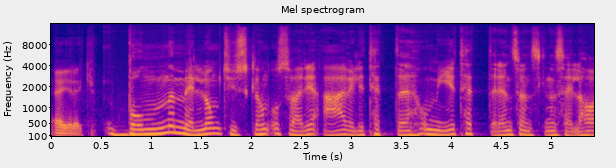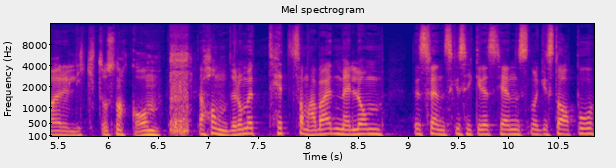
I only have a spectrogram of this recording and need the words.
Eirik. Båndene mellom Tyskland og Sverige er veldig tette, og mye tettere enn svenskene selv har likt å snakke om. Det handler om et tett samarbeid mellom den svenske sikkerhetstjenesten og Gestapo.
